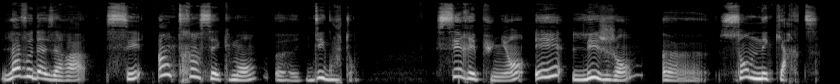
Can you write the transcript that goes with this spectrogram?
La Vodazara, c'est intrinsèquement euh, dégoûtant. C'est répugnant et les gens euh, s'en écartent.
